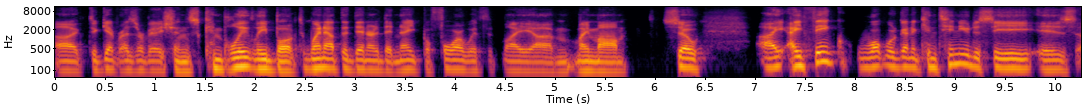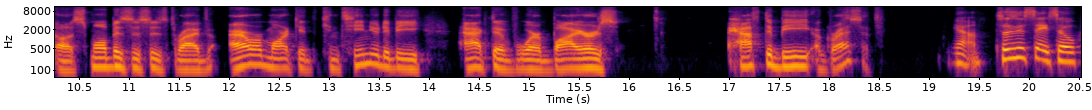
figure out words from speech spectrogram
uh, to get reservations. Completely booked. Went out to dinner the night before with my um, my mom. So I, I think what we're going to continue to see is uh, small businesses thrive. Our market continue to be active, where buyers have to be aggressive. Yeah. So I was going to say, so,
